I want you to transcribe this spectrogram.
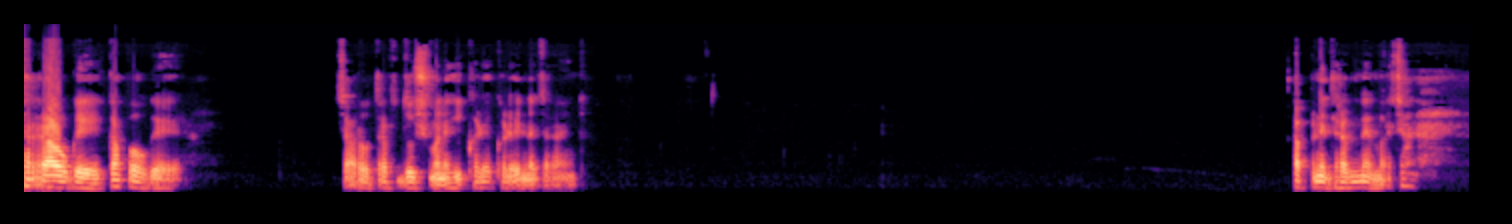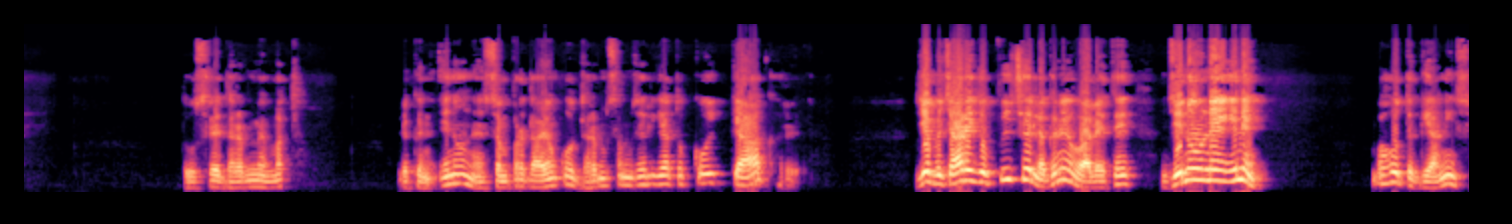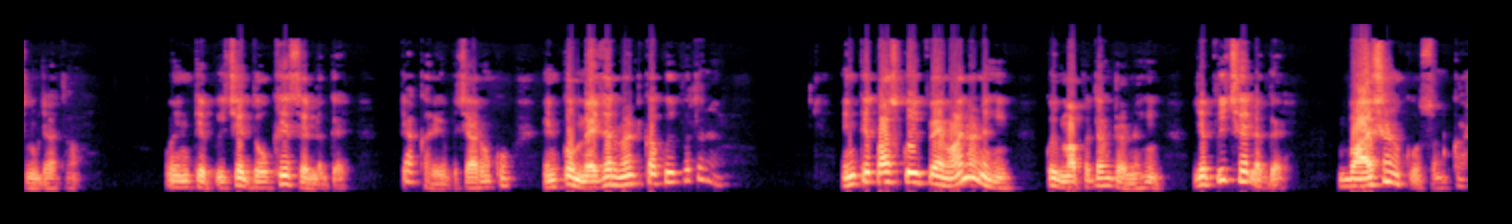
थर्राओगे कपोगे चारों तरफ़ दुश्मन ही खड़े खड़े नज़र आएँगे। अपने धर्म में मर जाना। दूसरे धर्म में मत। लेकिन इन्होंने संप्रदायों को धर्म समझ लिया तो कोई क्या करे? ये बेचारे जो पीछे लगने वाले थे, जिन्होंने इन्हें बहुत ज्ञानी समझा था, वो इनके पीछे धोखे से लग गए। क्या करें बेचारों को? इनको मेज़रमेंट का कोई पता नहीं। इनके पास कोई पैमाना नहीं, कोई मापदंड नहीं। ये पीछे लग गए, भाषण को सुनकर,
